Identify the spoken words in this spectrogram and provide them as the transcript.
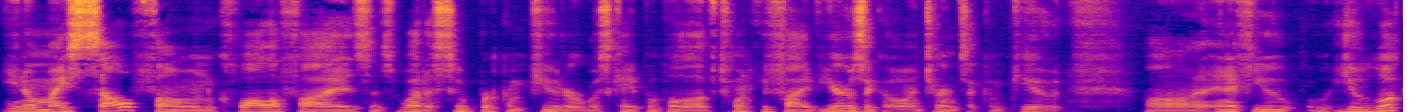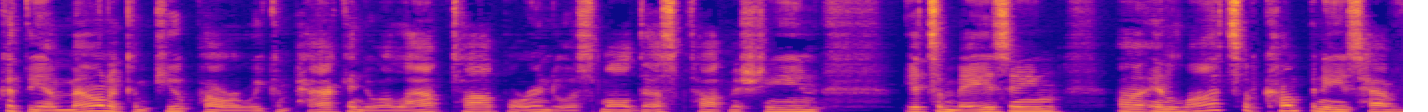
you know, my cell phone qualifies as what a supercomputer was capable of 25 years ago in terms of compute. Uh, and if you you look at the amount of compute power we can pack into a laptop or into a small desktop machine, it's amazing. Uh, and lots of companies have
